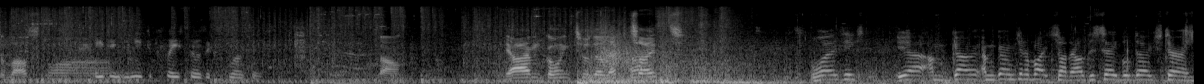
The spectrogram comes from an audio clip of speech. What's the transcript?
the last one Agent, you need to place those explosives. down. Yeah, I'm going to the left side. Where is it? Yeah, I'm going. I'm going to the right side. I'll disable those turns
